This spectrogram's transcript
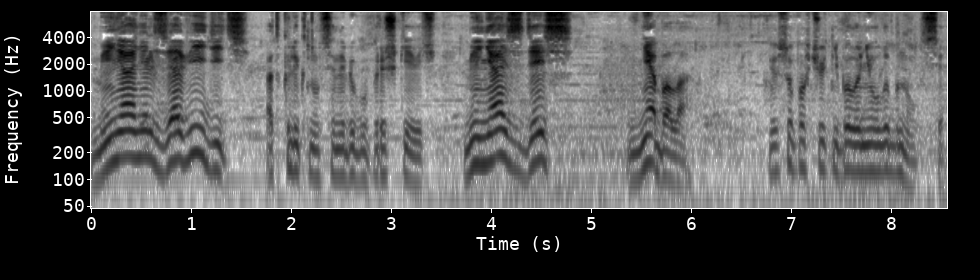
«Меня нельзя видеть!» — откликнулся на бегу Пришкевич. «Меня здесь не было!» Юсупов чуть не было не улыбнулся.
